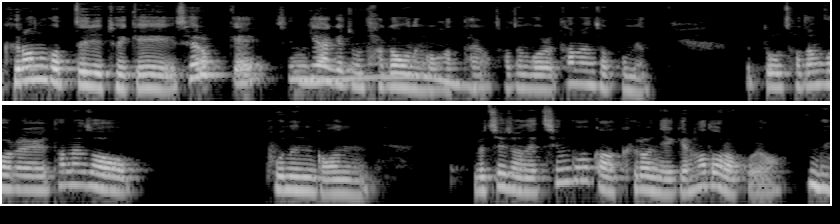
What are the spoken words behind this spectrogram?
그런 것들이 되게 새롭게 신기하게 좀 다가오는 것 음. 같아요. 자전거를 타면서 보면. 또 자전거를 타면서 보는 건 며칠 전에 친구가 그런 얘기를 하더라고요. 네.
